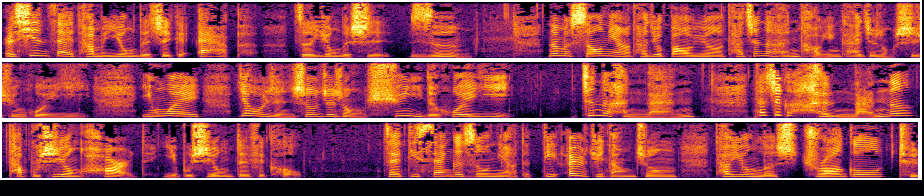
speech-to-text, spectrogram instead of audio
而现在他们用的这个 app 则用的是 Zoom。那么 Sonia 他就抱怨了，他真的很讨厌开这种视讯会议，因为要忍受这种虚拟的会议。真的很难，它这个很难呢，它不是用 hard，也不是用 difficult。在第三个 Sonia 的第二句当中，它用了 struggle to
